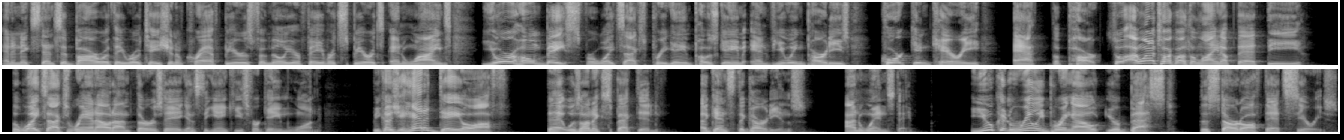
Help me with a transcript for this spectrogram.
and an extensive bar with a rotation of craft beers, familiar favorites, spirits, and wines. Your home base for White Sox pregame, postgame, and viewing parties. Cork and Kerry at the park. So I want to talk about the lineup that the the White Sox ran out on Thursday against the Yankees for game one because you had a day off that was unexpected against the Guardians on Wednesday. You can really bring out your best to start off that series.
